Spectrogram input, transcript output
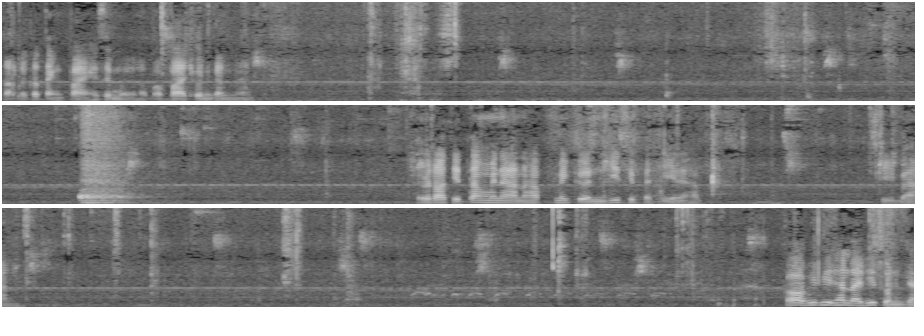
ตัดแล้วก็แต่งปลายให้เสมอครับเอาปลายชนกันนะครับใช้เวลาติดตั้งไม่นานนะครับ ไม่เกิน 20 นาทีนะครับ สี่บาน ก็พี่ๆท่านใดที่สนใจ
